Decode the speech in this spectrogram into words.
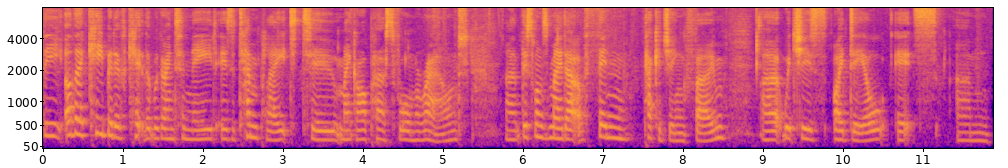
The other key bit of kit that we're going to need is a template to make our purse form around. Uh, this one's made out of thin packaging foam, uh, which is ideal. It's um,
